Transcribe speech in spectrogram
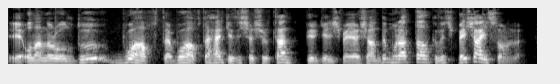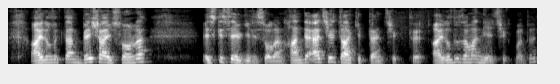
e, olanlar oldu. Bu hafta, bu hafta herkesi şaşırtan bir gelişme yaşandı. Murat Dalkılıç 5 ay sonra, ayrıldıktan 5 ay sonra eski sevgilisi olan Hande Erçel takipten çıktı. Ayrıldığı zaman niye çıkmadı?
